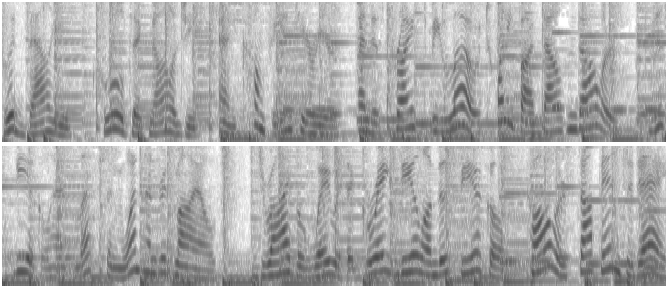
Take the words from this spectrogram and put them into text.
good value, cool technology, and comfy interior, and is priced below $25,000. This vehicle has less than 100 miles. Drive away with a great deal on this vehicle. Call or stop in today.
